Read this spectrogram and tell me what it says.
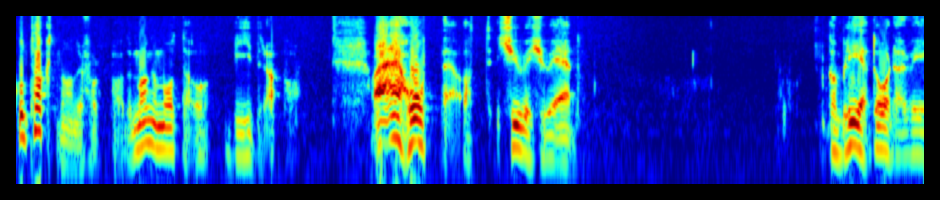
kontakt med andre folk på. Det er mange måter å bidra på. Og jeg håper at 2021 kan bli et år der vi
